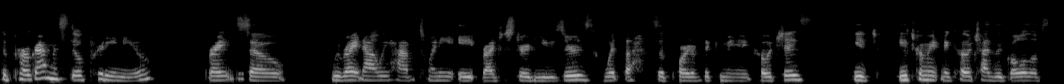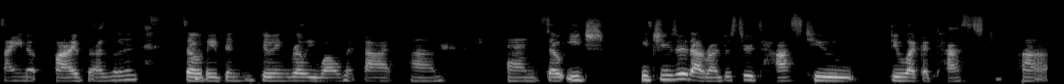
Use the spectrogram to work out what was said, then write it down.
the program is still pretty new, right? So we right now we have 28 registered users with the support of the community coaches. Each each community coach has a goal of signing up five residents, so they've been doing really well with that. Um, and so each each user that registers has to do like a test, uh,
